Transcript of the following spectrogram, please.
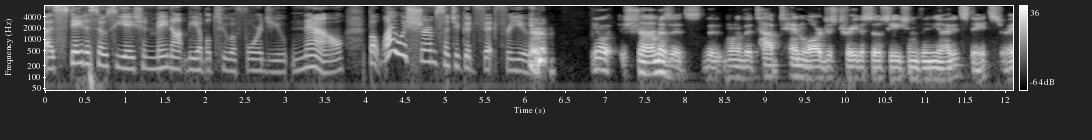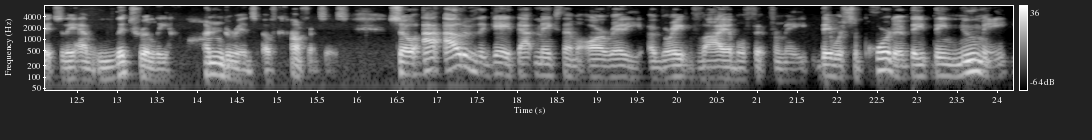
a state association may not be able to afford you now but why was SHRM such a good fit for you you know SHRM is it's the, one of the top 10 largest trade associations in the united states right so they have literally hundreds of conferences so out of the gate, that makes them already a great viable fit for me. They were supportive. They they knew me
